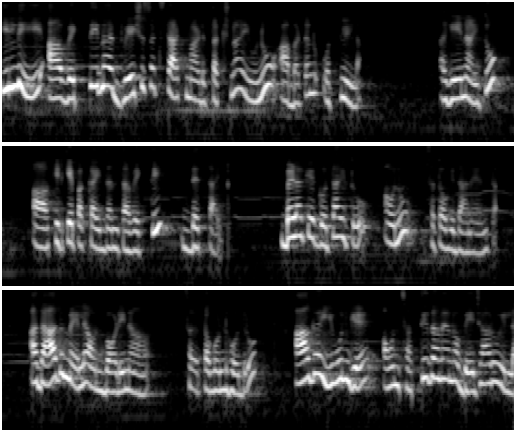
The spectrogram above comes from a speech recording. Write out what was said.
ಇಲ್ಲಿ ಆ ವ್ಯಕ್ತಿನ ದ್ವೇಷಿಸಕ್ಕೆ ಸ್ಟಾರ್ಟ್ ಮಾಡಿದ ತಕ್ಷಣ ಇವನು ಆ ಬಟನ್ ಒತ್ತಲಿಲ್ಲ ಆಗೇನಾಯಿತು ಕಿಟಕಿ ಪಕ್ಕ ಇದ್ದಂಥ ವ್ಯಕ್ತಿ ಡೆತ್ ಆಯಿತು. ಬೆಳಗ್ಗೆ ಗೊತ್ತಾಯಿತು ಅವನು ಸತ್ತೋಗಿದ್ದಾನೆ ಅಂತ. ಅದಾದ ಮೇಲೆ ಅವನ ಬಾಡಿನ ಸ, ತಗೊಂಡು ಹೋದರು. ಆಗ ಇವನಿಗೆ ಅವನು ಸತ್ತಿದ್ದಾನೆ ಅನ್ನೋ ಬೇಜಾರೂ ಇಲ್ಲ.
